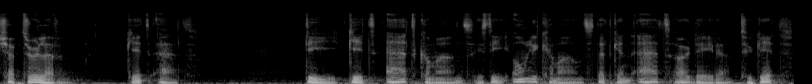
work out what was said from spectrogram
Chapter 11 Git add The git add command is the only command that can add our data to Git,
